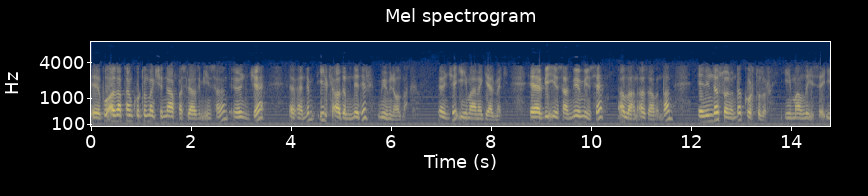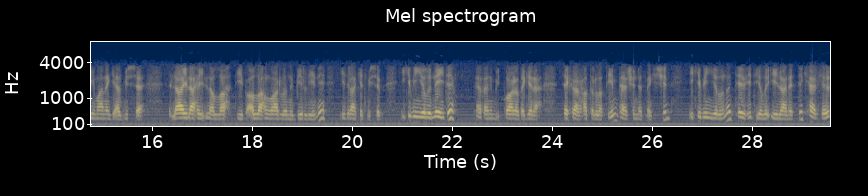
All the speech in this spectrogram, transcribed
E, bu azaptan kurtulmak için ne yapması lazım insanın? Önce efendim ilk adım nedir? Mümin olmak. Önce imana gelmek. Eğer bir insan müminse Allah'ın azabından eninde sonunda kurtulur. İmanlı ise, imana gelmişse, La ilahe illallah deyip Allah'ın varlığını, birliğini idrak etmişse. 2000 yılı neydi? Efendim bu arada gene tekrar hatırlatayım perşin etmek için. 2000 yılını tevhid yılı ilan ettik. Herkes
